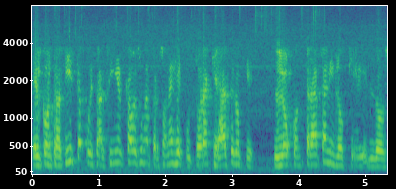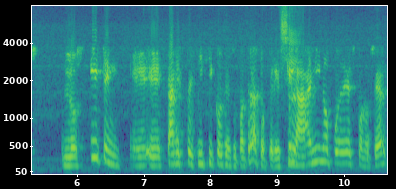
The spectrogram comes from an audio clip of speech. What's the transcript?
El contratista, pues al fin y al cabo es una persona ejecutora que hace lo que lo contratan y lo que los los ítems eh, están específicos en su contrato, pero es que la ANI no puede desconocer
